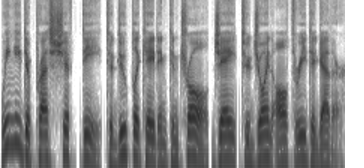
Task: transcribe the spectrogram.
We need to press Shift D to duplicate and Control J to join all three together.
